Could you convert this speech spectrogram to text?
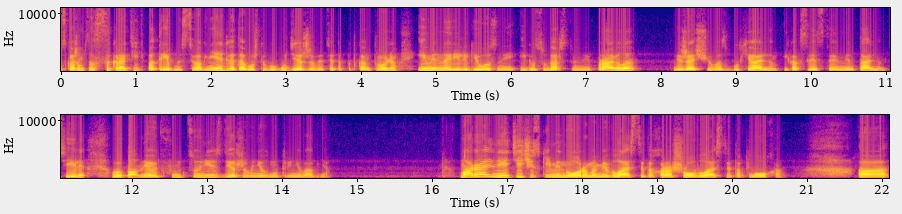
ну, скажем, сократить потребность в огне для того, чтобы удерживать это под контролем, именно религиозные и государственные правила, лежащие у вас в будхиальном и, как следствие, в ментальном теле, выполняют функцию сдерживания внутреннего огня. Морально-этическими нормами власть это хорошо, власть это плохо. А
